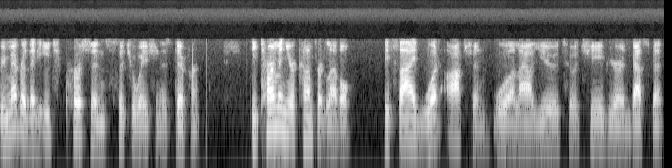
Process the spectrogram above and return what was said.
remember that each person's situation is different. Determine your comfort level. Decide what option will allow you to achieve your investment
